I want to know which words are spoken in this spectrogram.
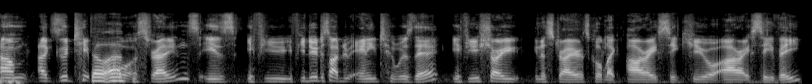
Um, a good tip So, uh, for Australians is if you if you do decide to do any tours there, if you show in Australia it's called like RACQ or RACV,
